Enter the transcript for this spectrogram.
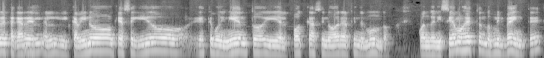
destacar, el, camino que ha seguido este movimiento y el podcast Innovadores al Fin del Mundo. Cuando iniciamos esto en 2020,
